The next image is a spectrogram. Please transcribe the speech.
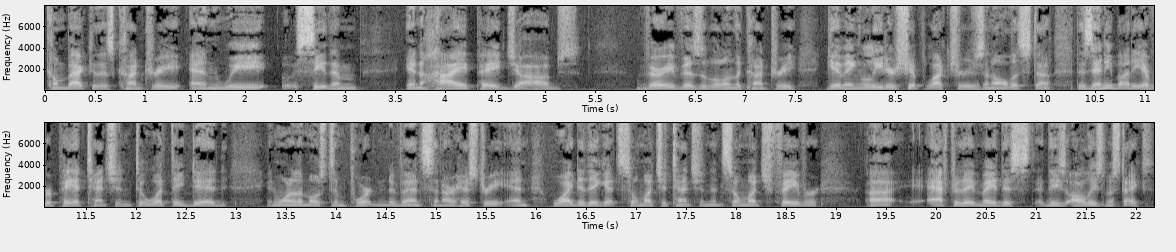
come back to this country and we see them in high paid jobs very visible in the country, giving leadership lectures and all this stuff. Does anybody ever pay attention to what they did in one of the most important events in our history? And why do they get so much attention and so much favor uh, after they've made this these all these mistakes?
